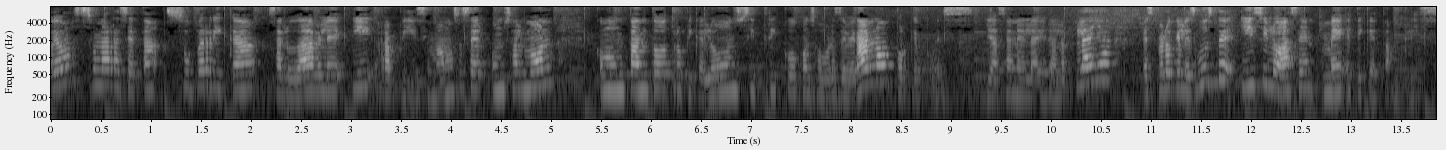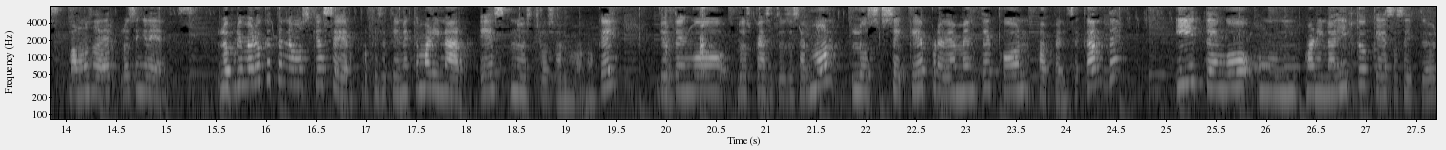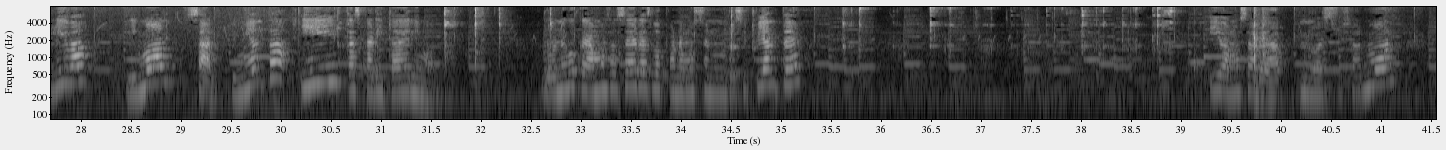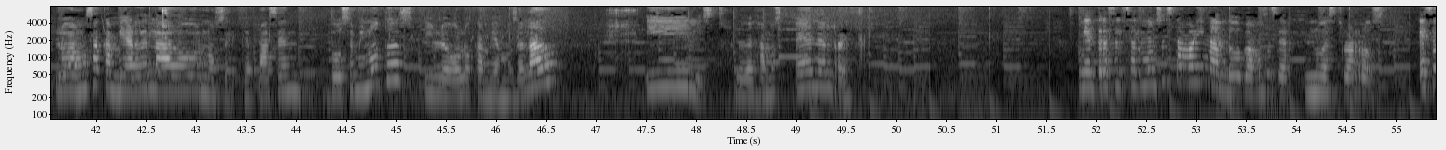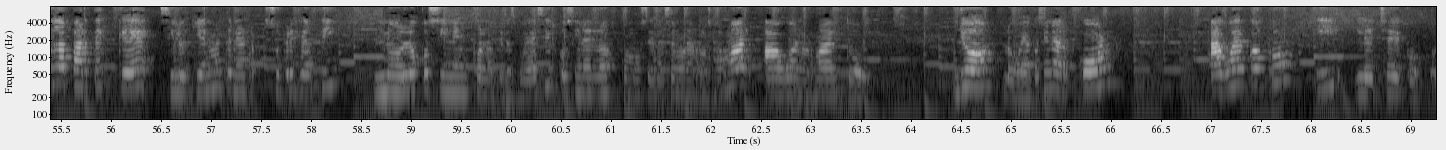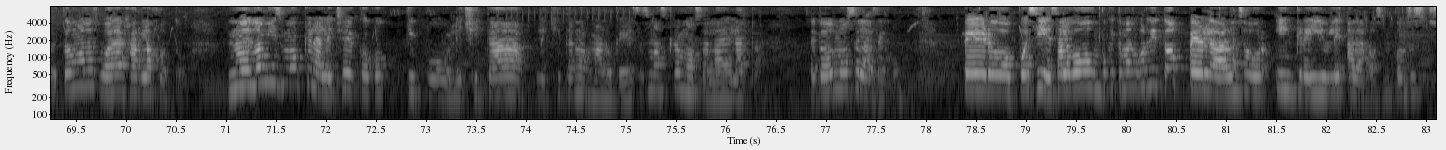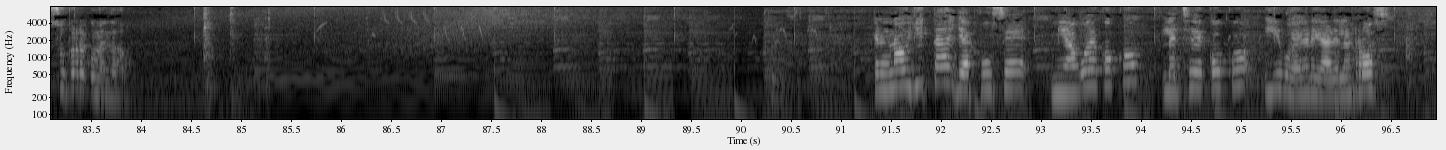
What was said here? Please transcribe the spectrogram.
Hoy vamos a hacer una receta súper rica, saludable y rapidísima. Vamos a hacer un salmón como un tanto tropicalón, cítrico, con sabores de verano, porque pues ya se anhela ir a la playa. Espero que les guste y si lo hacen me etiquetan, please. Vamos a ver los ingredientes. Lo primero que tenemos que hacer, porque se tiene que marinar, es nuestro salmón, ¿ok? Yo tengo dos pedacitos de salmón, los sequé previamente con papel secante y tengo un marinadito que es aceite de oliva, limón, sal, pimienta y cascarita de limón. Lo único que vamos a hacer es lo ponemos en un recipiente y vamos a agregar nuestro salmón. Lo vamos a cambiar de lado, no sé, que pasen 12 minutos y luego lo cambiamos de lado y listo, lo dejamos en el refri. Mientras el salmón se está marinando, vamos a hacer nuestro arroz. Esa es la parte que, si lo quieren mantener súper healthy, no lo cocinen con lo que les voy a decir, cocínenlo como ustedes hacen un arroz normal, agua normal, todo Yo lo voy a cocinar con agua de coco y leche de coco. De todos modos les voy a dejar la foto. No es lo mismo que la leche de coco tipo lechita, lechita normal, ¿ok? Esa es más cremosa, la de lata. De todos modos se las dejo. Pero pues sí, es algo un poquito más gordito, pero le va a dar un sabor increíble al arroz. Entonces, súper recomendado. En una ollita ya puse mi agua de coco, leche de coco y voy a agregar el arroz.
